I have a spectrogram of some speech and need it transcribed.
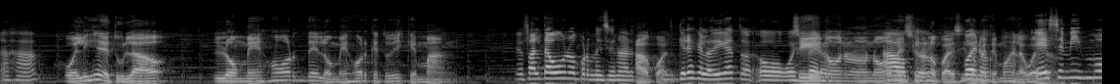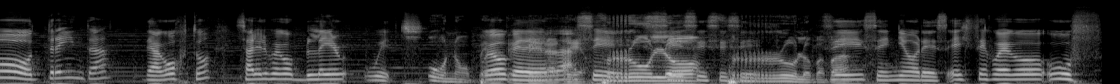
Ajá. o elige de tu lado, lo mejor de lo mejor que tú dices que man. Me falta uno por mencionar. Ah, ¿cuál? ¿Quieres que lo diga o, o Sí, espero? no, no, no, no, Ah, ok. menciónalo para decir bueno, lo metemos en la vuelta. Ese mismo 30 de agosto sale el juego Blair Witch. Uh, no, espérate, Juego que de verdad, sí, Frulo, sí, sí, sí, sí. frulo, papá. Sí, señores. Este juego, uff,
